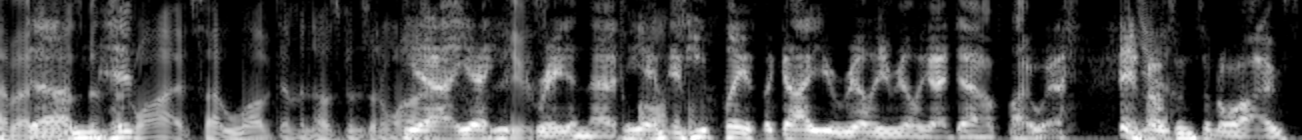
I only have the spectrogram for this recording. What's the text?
But how about um, husbands his- and wives i loved him in husbands and wives yeah, yeah, he's He great in that. He, and, and he plays the guy you really, really identify with in Yeah. Husbands and Wives.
